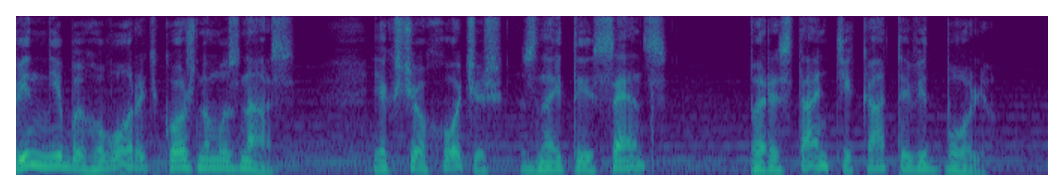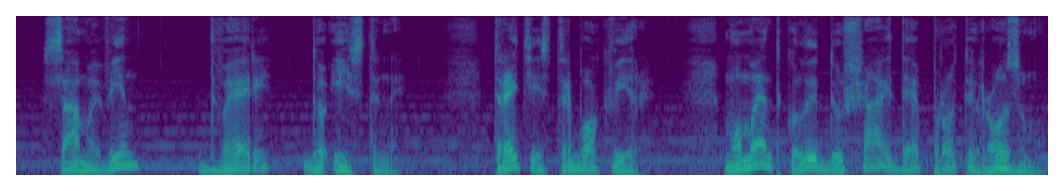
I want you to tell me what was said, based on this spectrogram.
Він ніби говорить кожному з нас: якщо хочеш знайти сенс, перестань тікати від болю. Саме він двері до істини. Третій стрибок віри момент, коли душа йде проти розуму.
